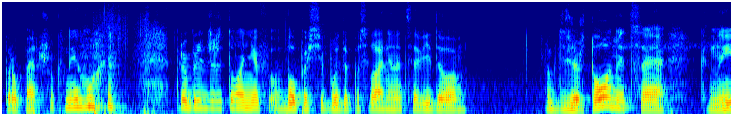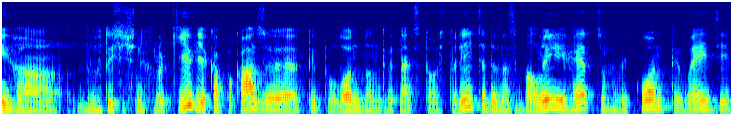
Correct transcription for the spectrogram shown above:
про першу книгу про Бріджертонів. В описі буде посилання на це відео. Бріджертони це книга 2000-х років, яка показує типу Лондон 19 століття, де в нас бали, герцоги, конти, леді.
